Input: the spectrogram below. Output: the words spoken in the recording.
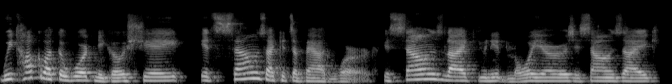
we talk about the word negotiate, it sounds like it's a bad word. It sounds like you need lawyers. It sounds like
